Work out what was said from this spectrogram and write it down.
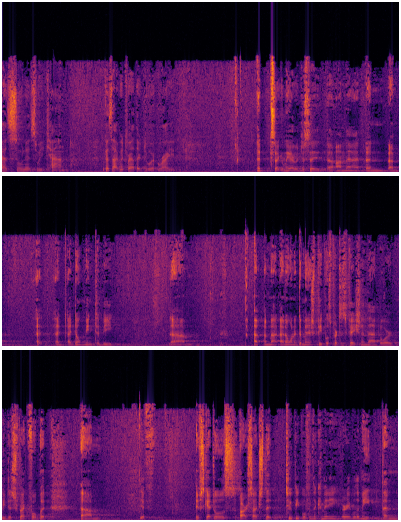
as soon as we can, because I would rather do it right. And secondly, I would just say uh, on that, and um, I- I don't mean to be, um, I- I'm not, I don't want to diminish people's participation in that or be disrespectful, but um, if, if schedules are such that two people from the committee are able to meet, then,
